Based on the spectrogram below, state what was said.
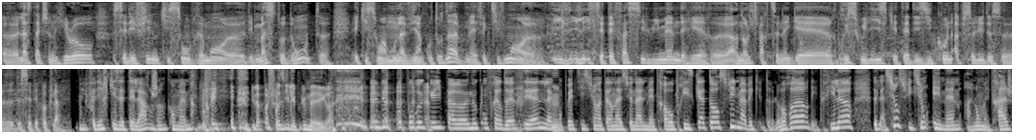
euh, Last Action Hero. C'est des films qui sont vraiment euh, des mastodontes et qui sont à mon avis incontournables. Mais effectivement, euh, il, s'est effacé lui-même derrière Arnold Schwarzenegger, Bruce Willis, qui étaient des icônes absolues de, ce, de cette époque-là. Il faut dire qu'ils étaient larges hein, quand même. Oui, il n'a pas choisi les plus maigres. Des propos recueillis par nos confrères de RTN, la compétition compétition internationale mettra aux prises 14 films avec de l'horreur, des thrillers, de la science-fiction et même un long métrage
